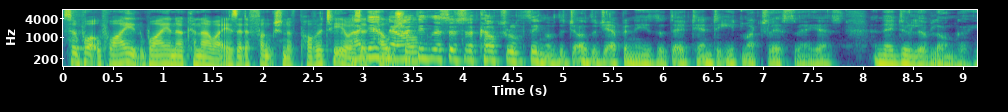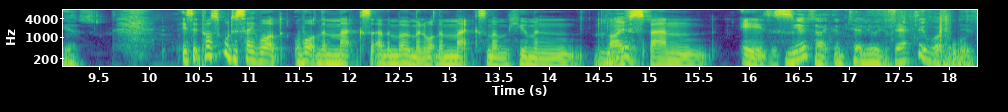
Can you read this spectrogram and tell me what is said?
So what? Why? Why in Okinawa? Is it a function of poverty or is it cultural? I think this is a cultural thing of the of the Japanese that they tend to eat much less there. Yes, and they do live longer. Yes. Is it possible to say what, what the max at the moment, what the maximum human lifespan yes. is? Yes, I can tell you exactly what it is.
